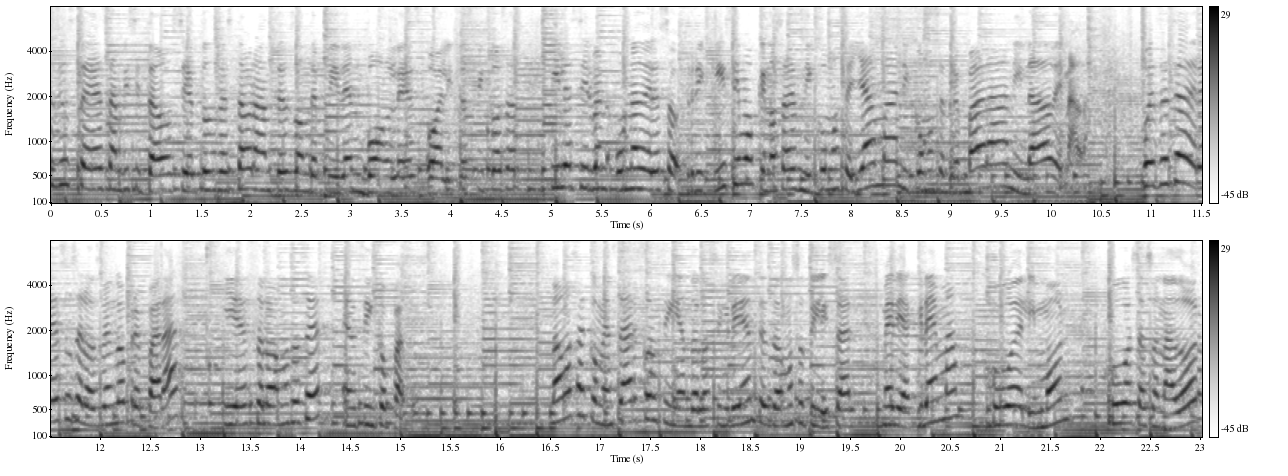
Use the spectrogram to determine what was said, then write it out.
Muchos de ustedes han visitado ciertos restaurantes donde piden boneless o alitas picosas y les sirven un aderezo riquísimo que no sabes ni cómo se llama, ni cómo se prepara, ni nada de nada. Pues ese aderezo se los vengo a preparar y esto lo vamos a hacer en cinco pasos. Vamos a comenzar consiguiendo los ingredientes. Vamos a utilizar media crema, jugo de limón, jugo sazonador,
